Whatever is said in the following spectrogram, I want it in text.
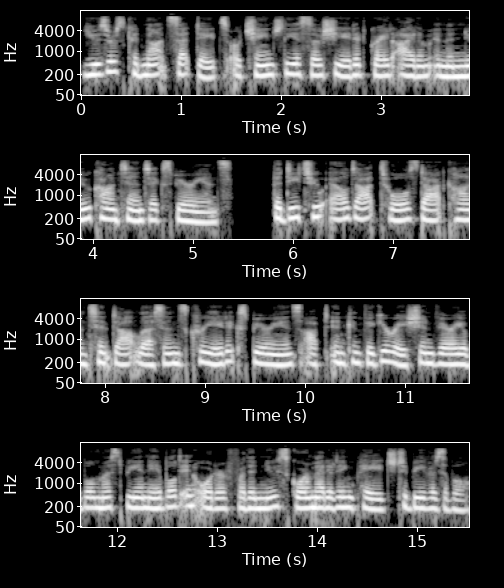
users could not set dates or change the associated grade item in the new content experience. The d2l.tools.content.lessons create experience opt-in configuration variable must be enabled in order for the new SCORM editing page to be visible.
